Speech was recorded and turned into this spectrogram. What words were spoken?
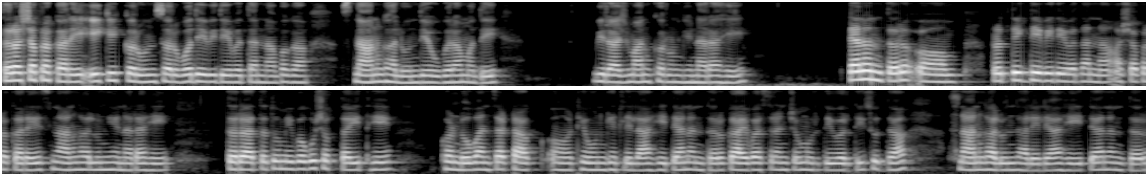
तर अशा प्रकारे एक एक करून सर्व देवी देवतांना बघा स्नान घालून देवघरामध्ये विराजमान करून घेणार आहे. त्यानंतर प्रत्येक देवी देवतांना अशा प्रकारे स्नान घालून घेणार आहे. तर आता तुम्ही बघू शकता इथे खंडोबांचा टाक ठेवून घेतलेला आहे. त्यानंतर गायवासरांच्या मूर्तीवरती सुद्धा स्नान घालून झालेले आहे. त्यानंतर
